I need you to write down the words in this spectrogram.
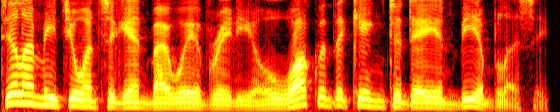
Till I meet you once again by way of radio, walk with the King today and be a blessing.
